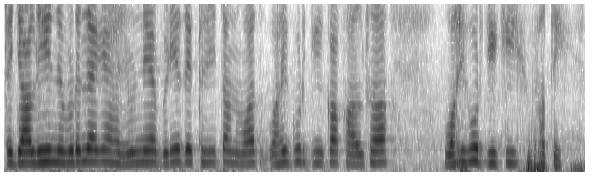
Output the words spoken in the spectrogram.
ਤੇ ਜਲਦੀ ਹੀ ਨਿਬੜ ਲੈ ਕੇ ਹਾਜ਼ਰ ਆ। ਵੀਡੀਓ ਦੇਖ ਲਈ। ਧੰਨਵਾਦ। ਵਾਹਿਗੁਰੂ ਜੀ ਕਾ ਖਾਲਸਾ। ਵਾਹਿਗੁਰੂ ਜੀ ਕੀ ਫਤਿਹ।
